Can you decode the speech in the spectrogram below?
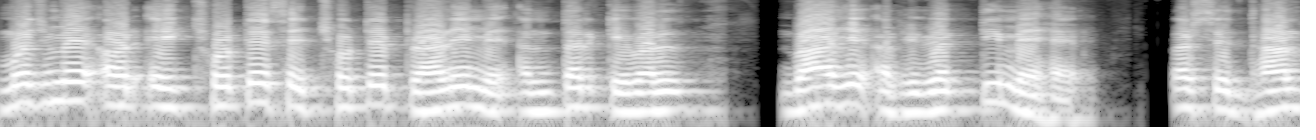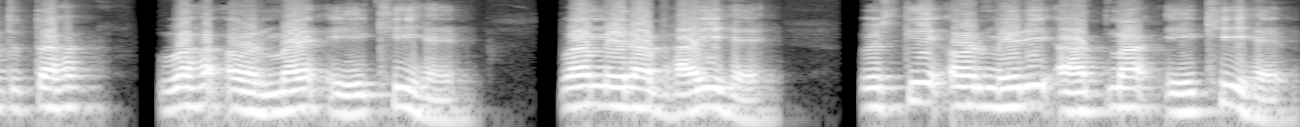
मुझमें और एक छोटे से छोटे प्राणी में अंतर केवल बाह्य अभिव्यक्ति में है, पर सिद्धांततः वह और मैं एक ही हैं। वह मेरा भाई है, उसकी और मेरी आत्मा एक ही है।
